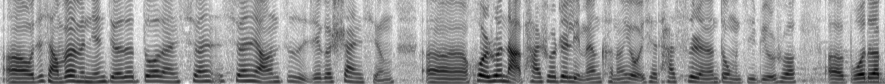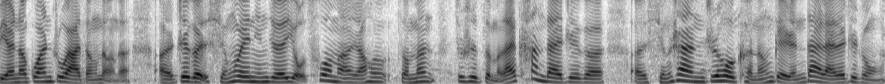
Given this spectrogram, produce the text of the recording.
呃，我就想问问您，觉得多兰宣宣扬自己这个善行，呃，或者说哪怕说这里面可能有一些他私人的动机，比如说呃博得别人的关注啊等等的，呃，个行为您觉得有错吗？然后怎么就是怎么来看待这个呃行善之后可能给人带来的这种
